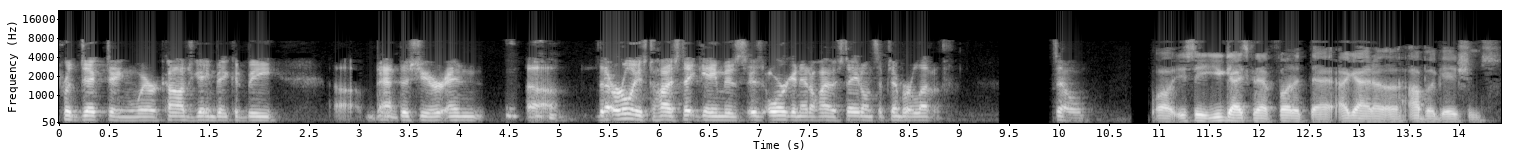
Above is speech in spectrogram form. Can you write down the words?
predicting where College Game Day could be uh, at this year, and uh, the earliest Ohio State game is is Oregon at Ohio State on September 11th. So Well, you see, you guys can have fun at that. I got uh, obligations.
